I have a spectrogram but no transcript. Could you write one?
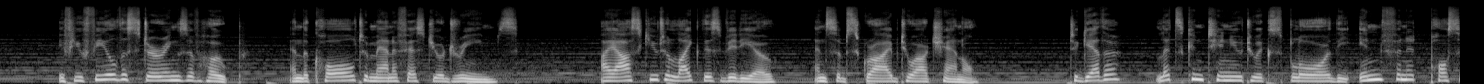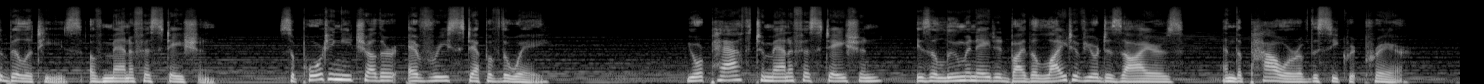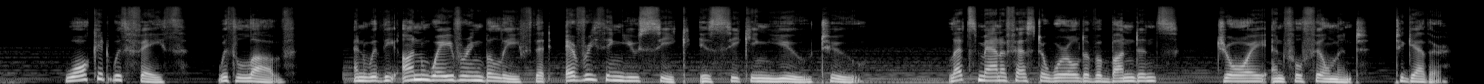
if you feel the stirrings of hope and the call to manifest your dreams, I ask you to like this video and subscribe to our channel. Together, let's continue to explore the infinite possibilities of manifestation supporting each other every step of the way. Your path to manifestation is illuminated by the light of your desires and the power of the secret prayer. Walk it with faith, with love, and with the unwavering belief that everything you seek is seeking you too. Let's manifest a world of abundance, joy, and fulfillment together.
